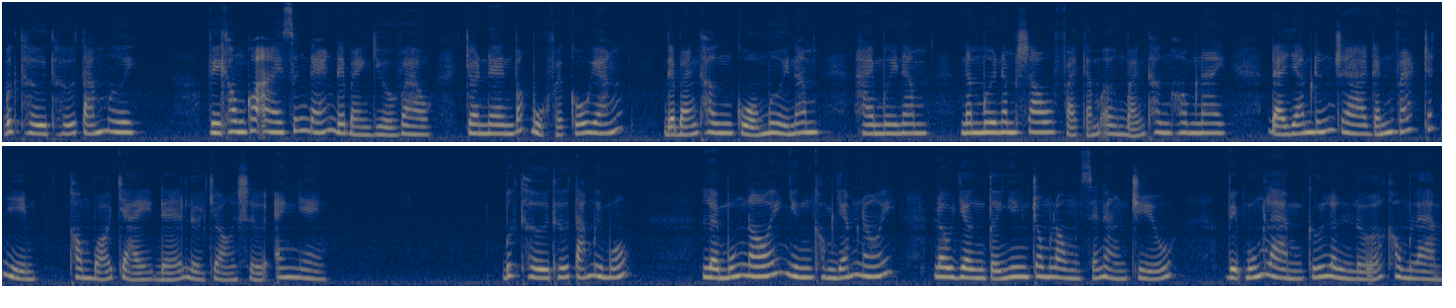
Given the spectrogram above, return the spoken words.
Bức thư thứ 80 Vì không có ai xứng đáng để bạn dựa vào, cho nên bắt buộc phải cố gắng, để bản thân của 10 năm, 20 năm, 50 năm sau phải cảm ơn bản thân hôm nay đã dám đứng ra gánh vác trách nhiệm, không bỏ chạy để lựa chọn sự an nhàn. Bức thư thứ 81 Lời muốn nói nhưng không dám nói, lâu dần tự nhiên trong lòng sẽ nặng trĩu. Việc muốn làm cứ lên lửa không làm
